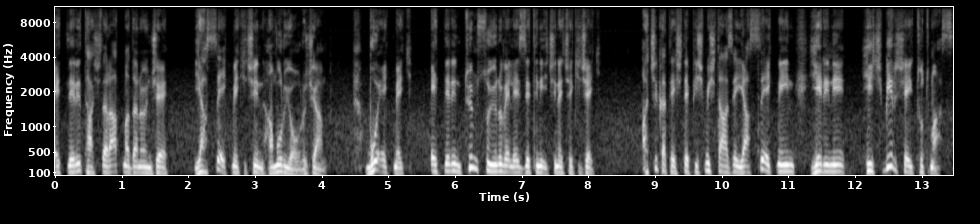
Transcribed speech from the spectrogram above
Etleri taşlara atmadan önce yassı ekmek için hamur yoğuracağım. Bu ekmek etlerin tüm suyunu ve lezzetini içine çekecek. Açık ateşte pişmiş taze yassı ekmeğin yerini hiçbir şey tutmaz.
